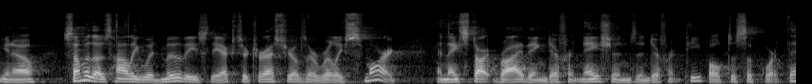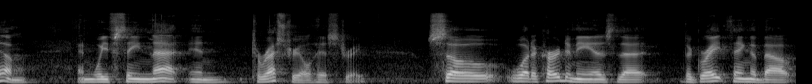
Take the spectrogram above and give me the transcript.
You know, some of those Hollywood movies, the extraterrestrials are really smart and they start bribing different nations and different people to support them. And we've seen that in terrestrial history. So, what occurred to me is that the great thing about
